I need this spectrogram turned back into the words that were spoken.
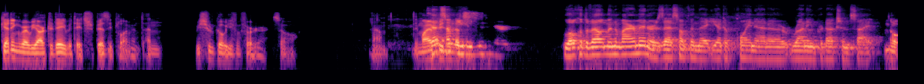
getting where we are today with HTTPS deployment, and we should go even further. So um, in my opinion, that's local development environment, or is that something that you have to point at a running production site? No,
